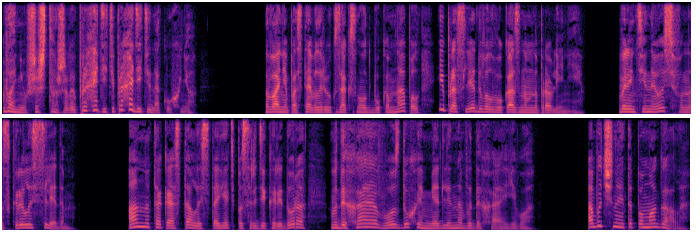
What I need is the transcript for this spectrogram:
Ванюша, что же вы, проходите, проходите на кухню». Ваня поставил рюкзак с ноутбуком на пол и проследовал в указанном направлении. Валентина Иосифовна скрылась следом. Анна так и осталась стоять посреди коридора, вдыхая воздух и медленно выдыхая его. Обычно это помогало.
